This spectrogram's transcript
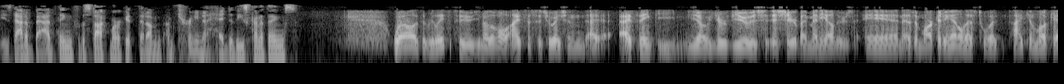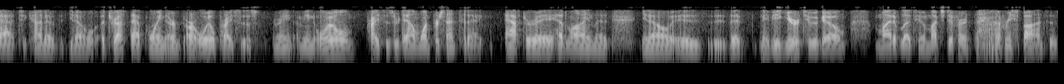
is that a bad thing for the stock market that I'm I'm turning ahead to these kind of things? Well, as it relates to you know the whole ISIS situation, I, I think you know your view is, is shared by many others. And as a market analyst, what I can look at to kind of you know address that point are, are oil prices, right? I mean, oil prices are down one percent today after a headline that you know is that maybe a year or two ago might have led to a much different response as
